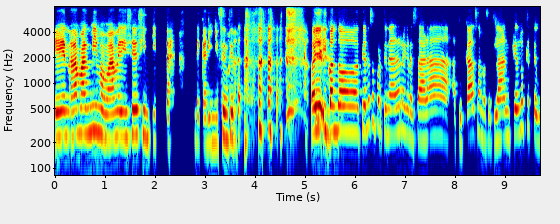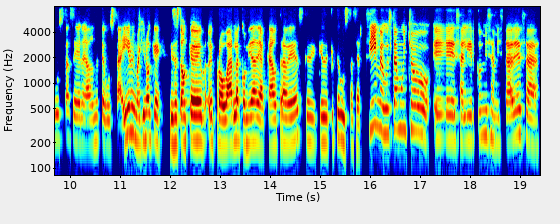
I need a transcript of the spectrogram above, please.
Eh, nada más mi mamá me dice Cintita de cariño. Cintita. Oye, y cuando tienes oportunidad de regresar a, tu casa, Mazatlán, ¿qué es lo que te gusta hacer? ¿A dónde te gusta ir? Me imagino que dices, tengo que eh, probar la comida de acá otra vez. ¿Qué, qué, te gusta hacer? Sí, me gusta mucho eh, salir con mis amistades a,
